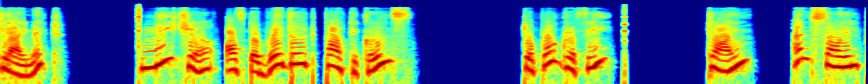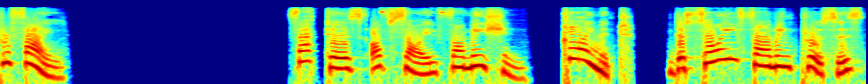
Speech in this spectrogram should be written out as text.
Climate, nature of the weathered particles, topography, time and soil profile. Factors of soil formation. Climate. The soil forming process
